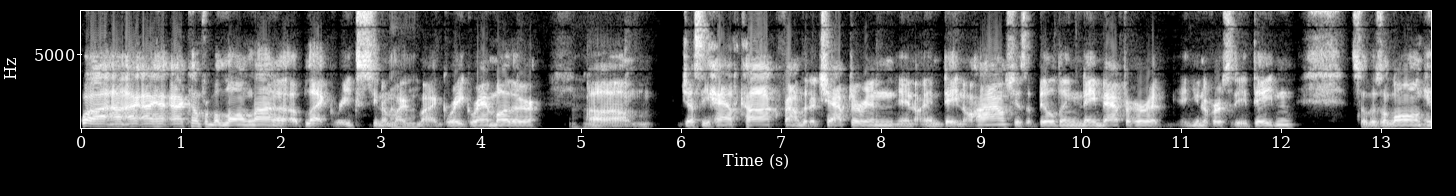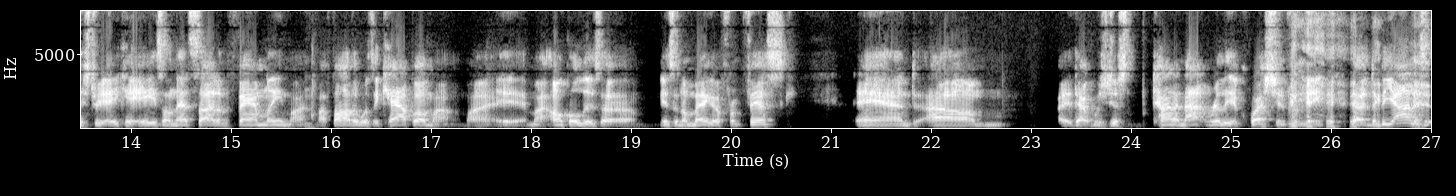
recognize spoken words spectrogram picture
Well, I, I, I, come from a long line of, of Black Greeks. You know, my, mm-hmm. my great grandmother. Mm-hmm. Um, Jessie Hathcock founded a chapter in, in, in, Dayton, Ohio. She has a building named after her at, at University of Dayton. So there's a long history of AKAs on that side of the family. My, my father was a Kappa. My, my, my uncle is, a, is an Omega from Fisk. And um, I, that was just kind of not really a question for me. uh, to be honest,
